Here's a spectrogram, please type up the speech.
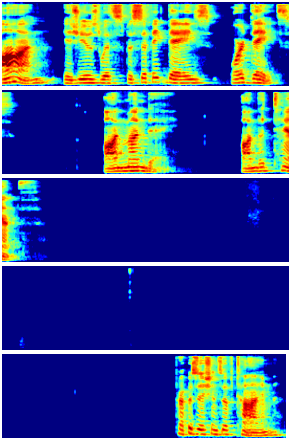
On is used with specific days or dates. On Monday, on the 10th, Prepositions of time,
